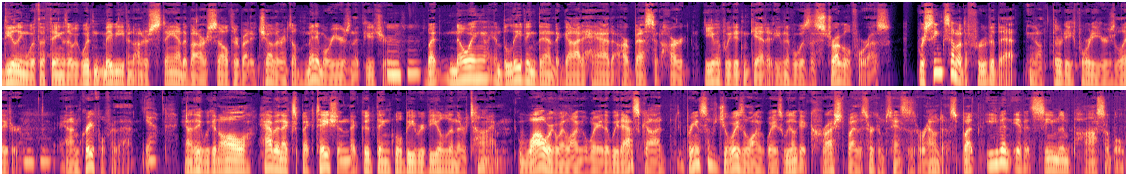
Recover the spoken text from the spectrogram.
dealing with the things that we wouldn't maybe even understand about ourselves or about each other until many more years in the future. Mm-hmm. But knowing and believing then that God had our best at heart, even if we didn't get it, even if it was a struggle for us, we're seeing some of the fruit of that, you know, 30, 40 years later. Mm-hmm. And I'm grateful for that. Yeah. And I think we can all have an expectation that good things will be revealed in their time while we're going along the way, that we'd ask God, bring us some joys along the way so we don't get crushed by the circumstances around us. But even if it seems impossible,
